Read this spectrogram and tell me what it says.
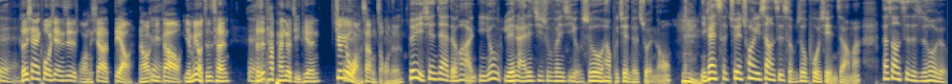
对。可是现在破线是往下掉，然后遇到也没有支撑，可是它盘个几天。就又往上走了，所以现在的话，你用原来的技术分析，有时候它不见得准哦。嗯，你看是，创创意上次什么时候破线，你知道吗？它上次的时候有，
